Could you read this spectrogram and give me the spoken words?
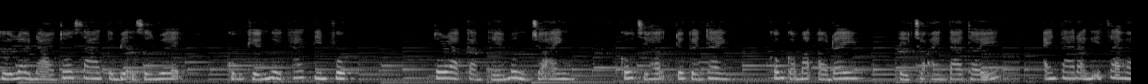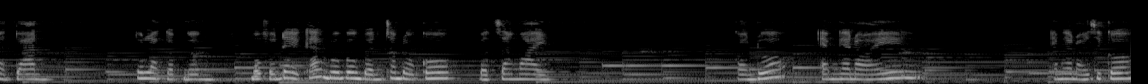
cứ lời nào thốt ra từ miệng Dương huệ Cũng khiến người khác tin phục. Tôi là cảm thấy mừng cho anh. Cô chỉ hận Tiêu Kiến Thành Không có mặt ở đây Để cho anh ta thấy. Anh ta đã nghĩ sai hoàn toàn. Tôi là ngập ngừng một vấn đề khác luôn vương vấn trong đầu cô Bật ra ngoài. Còn nữa Em nghe nói Em nghe nói gì cơ?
